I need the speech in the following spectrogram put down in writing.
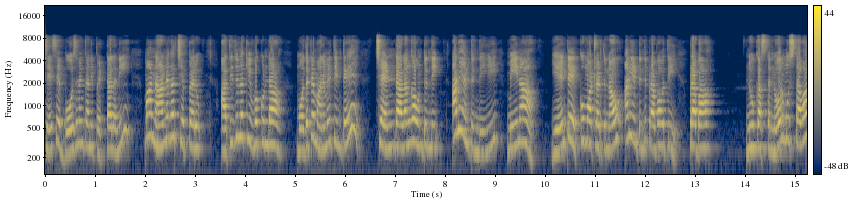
చేసే భోజనం కానీ పెట్టాలని మా నాన్నగారు చెప్పారు. అతిథులకు ఇవ్వకుండా మొదట మనమే తింటే చెండాలంగా ఉంటుంది అని అంటుంది. మీనా ఏంటే ఎక్కువ మాట్లాడుతున్నావు అని అంటుంది ప్రభావతి. ప్రభా నువ్వు కాస్త నోరు మూస్తావా?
